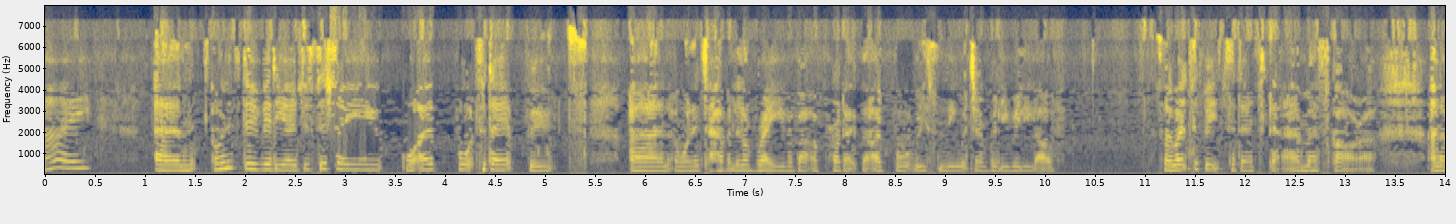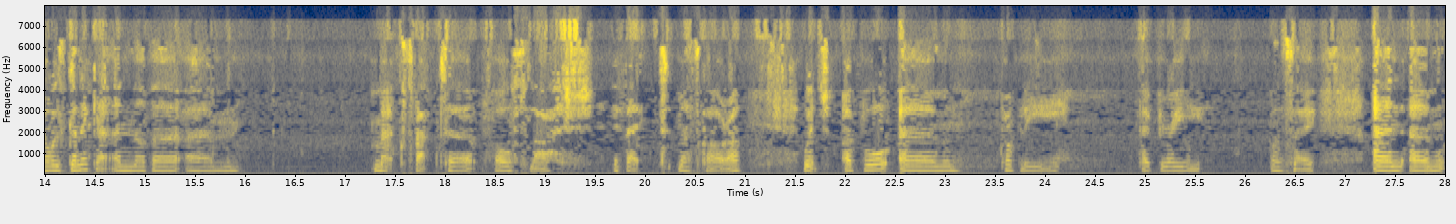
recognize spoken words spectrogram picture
Hi. Um, I wanted to do a video just to show you what I bought today at Boots and I wanted to have a little rave about a product that I bought recently which I really really love. So I went to Boots today to get a mascara and I was going to get another um, Max Factor False Lash Effect mascara which I bought um, probably February or so and um,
